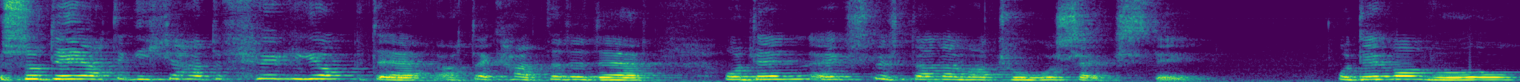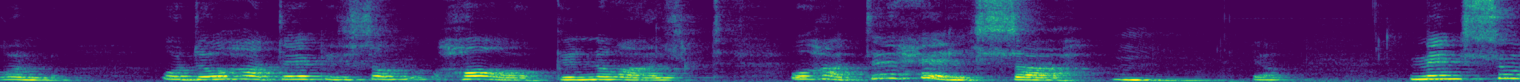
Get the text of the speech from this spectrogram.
Så det at jeg ikke hadde full jobb der, at jeg hadde det der Og den, jeg slutta da jeg var 62. Og det var våren. Og da hadde jeg liksom hagen og alt. Og hadde helsa. Mm. Ja. Men så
